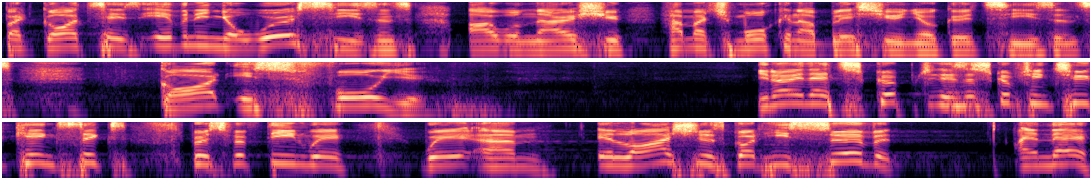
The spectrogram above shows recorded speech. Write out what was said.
But God says, Even in your worst seasons, I will nourish you. How much more can I bless you in your good seasons? God is for you. You know, in that scripture, there's a scripture in 2 Kings 6, verse 15, where, where um, Elisha's got his servant and they're,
